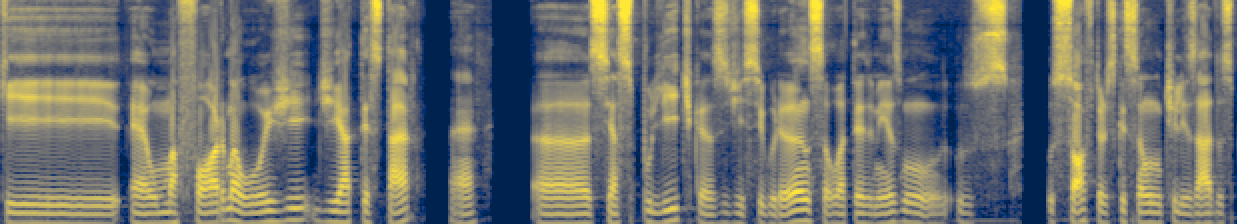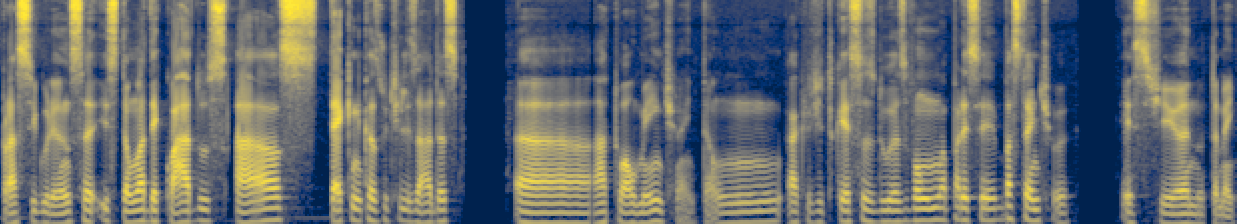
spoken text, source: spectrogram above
que é uma forma hoje de atestar né, uh, se as políticas de segurança ou até mesmo os os softwares que são utilizados para segurança estão adequados às técnicas utilizadas uh, atualmente. Né? Então, acredito que essas duas vão aparecer bastante este ano também.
